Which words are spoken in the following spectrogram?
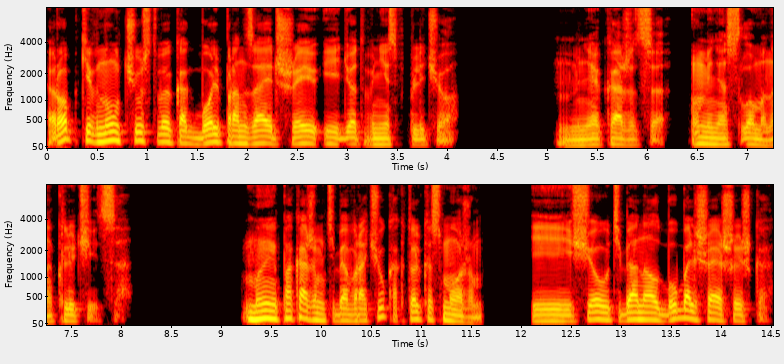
Роб кивнул, чувствуя, как боль пронзает шею и идет вниз в плечо. «Мне кажется, у меня сломана ключица». «Мы покажем тебя врачу, как только сможем. И еще у тебя на лбу большая шишка».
